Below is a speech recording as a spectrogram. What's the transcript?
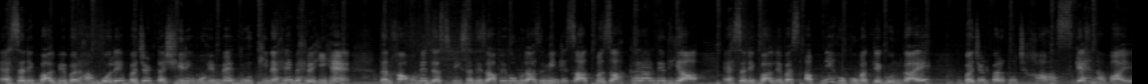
احسن اقبال بھی برہم بولے، بجٹ تشہیری مہم میں دودھ کی نہریں بہ رہی ہیں۔ تنخواہوں میں دس فیصد اضافے کو ملازمین کے ساتھ مذاق قرار دے دیا۔ احسن اقبال نے بس اپنی حکومت کے گن گائے، بجٹ پر کچھ خاص کہہ نہ پائے۔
